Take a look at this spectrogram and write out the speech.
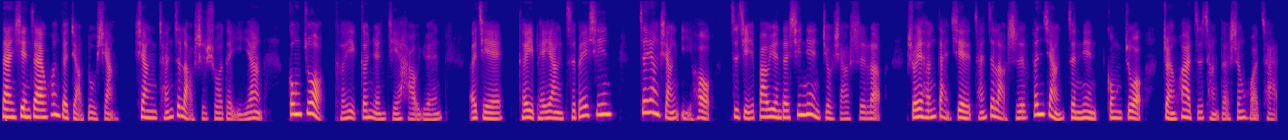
但现在换个角度想，像禅子老师说的一样，工作可以跟人结好缘，而且可以培养慈悲心。这样想以后，自己抱怨的心念就消失了。所以很感谢禅子老师分享正念工作转化职场的生活禅。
